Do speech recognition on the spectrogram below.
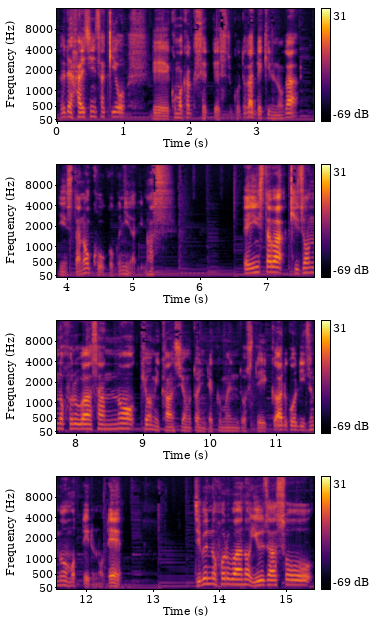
それで配信先を、えー、細かく設定することができるのがインスタの広告になります。インスタは既存のフォロワーさんの興味関心をもとにレコメンドしていくアルゴリズムを持っているので、自分のフォロワーのユーザー層、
